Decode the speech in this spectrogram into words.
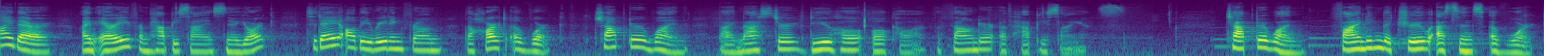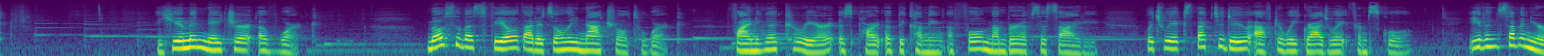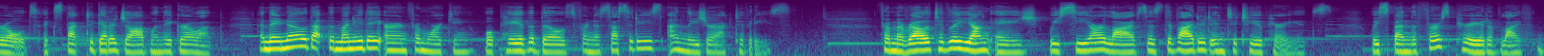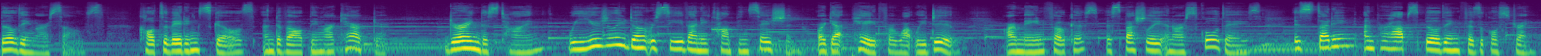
Hi there, I'm Ari from Happy Science New York. Today I'll be reading from The Heart of Work, Chapter 1 by Master Ryuho Okawa, the founder of Happy Science. Chapter 1 Finding the True Essence of Work. The Human Nature of Work. Most of us feel that it's only natural to work. Finding a career is part of becoming a full member of society, which we expect to do after we graduate from school. Even seven year olds expect to get a job when they grow up, and they know that the money they earn from working will pay the bills for necessities and leisure activities. From a relatively young age, we see our lives as divided into two periods. We spend the first period of life building ourselves, cultivating skills, and developing our character. During this time, we usually don't receive any compensation or get paid for what we do our main focus, especially in our school days, is studying and perhaps building physical strength.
